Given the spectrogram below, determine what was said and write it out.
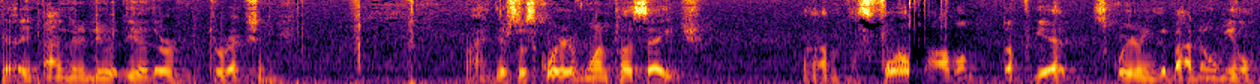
Okay, I'm going to do it the other direction. Right, there's the square of 1 plus h. Um, that's a FOIL problem. Don't forget, squaring the binomial,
